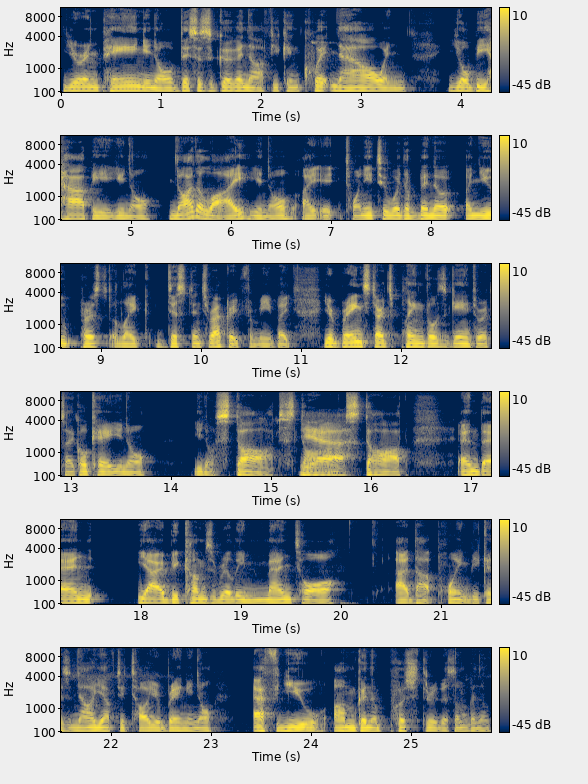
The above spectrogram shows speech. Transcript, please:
You're in pain, you know, this is good enough. You can quit now and you'll be happy, you know. Not a lie, you know. I it, 22 would have been a, a new pers- like distance record for me, but your brain starts playing those games where it's like, okay, you know, you know, stop, stop, Yeah. stop. And then yeah, it becomes really mental at that point because now you have to tell your brain, you know, F you, I'm gonna push through this. I'm gonna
